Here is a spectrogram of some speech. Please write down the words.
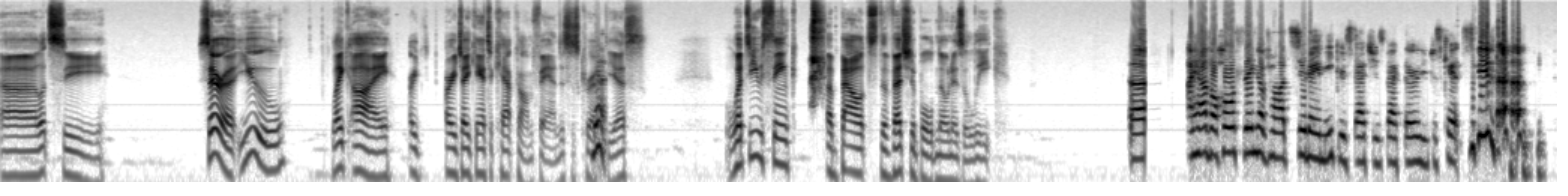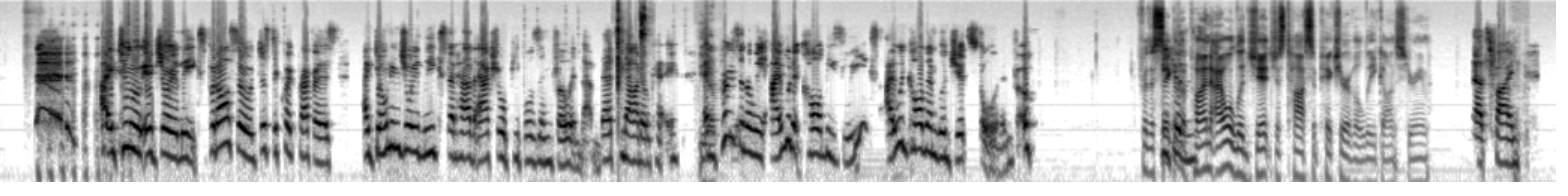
Uh, let's see. Sarah, you, like I, are are a gigantic Capcom fan. This is correct, yes? What do you think about the vegetable known as a leek? I have a whole thing of Hatsune Miku statues back there. You just can't see them. I do enjoy leaks, but also just a quick preface: I don't enjoy leaks that have actual people's info in them. That's not okay. And personally, I wouldn't call these leaks. I would call them legit stolen info. For the sake of the pun, I will legit just toss a picture of a leak on stream. That's fine.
